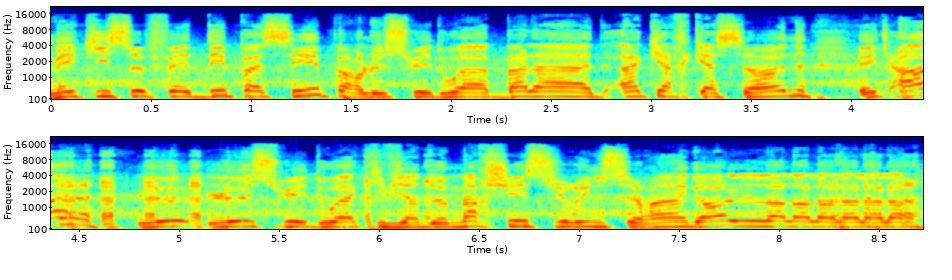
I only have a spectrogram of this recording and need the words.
mais qui se fait dépasser par le suédois Balad à Carcassonne et ah le, le suédois qui vient de marcher sur une seringue. Oh là là là là là là.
